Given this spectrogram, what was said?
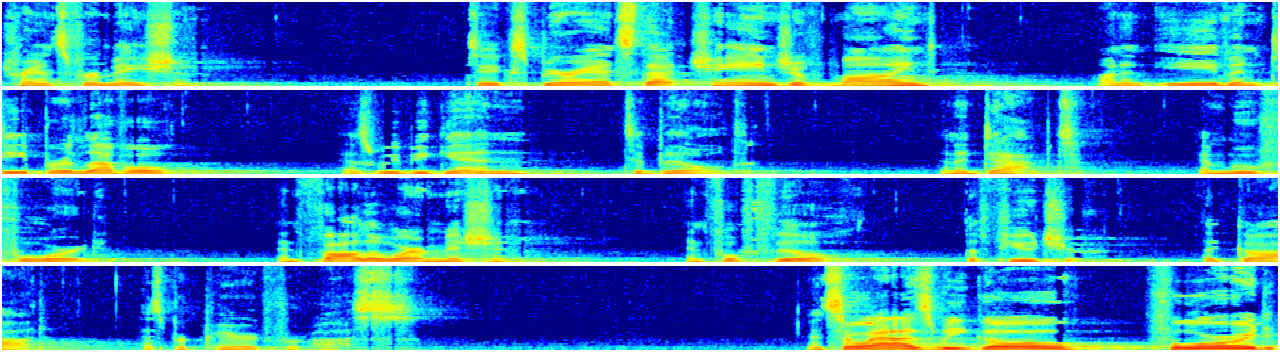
transformation, to experience that change of mind on an even deeper level as we begin to build and adapt and move forward and follow our mission and fulfill the future that God has prepared for us. And so, as we go forward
